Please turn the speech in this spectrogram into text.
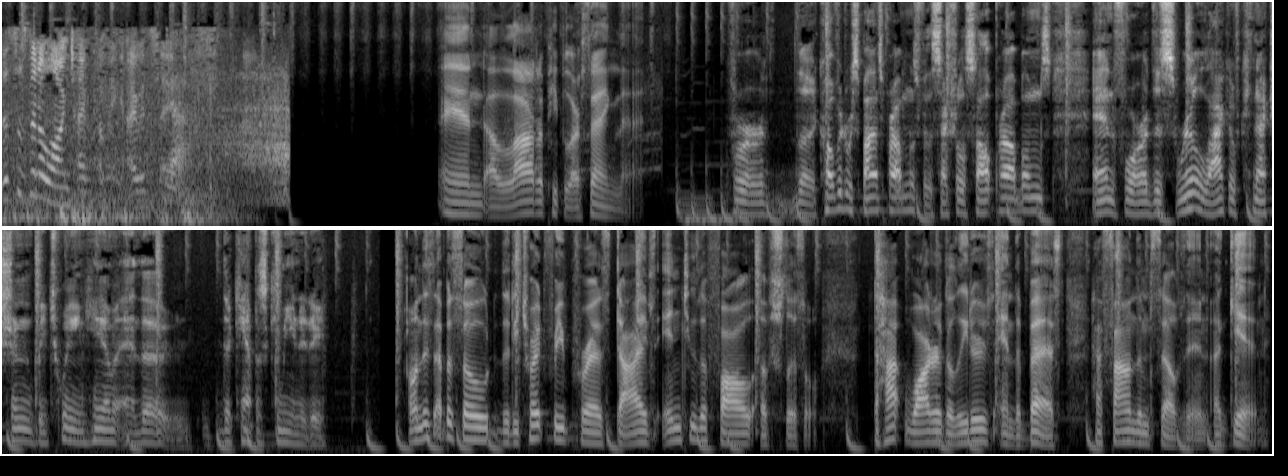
this has been a long time coming. I would say. Yeah. And a lot of people are saying that. For the COVID response problems, for the sexual assault problems, and for this real lack of connection between him and the the campus community. On this episode, the Detroit Free Press dives into the fall of Schlissel, the hot water the leaders and the best have found themselves in again.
